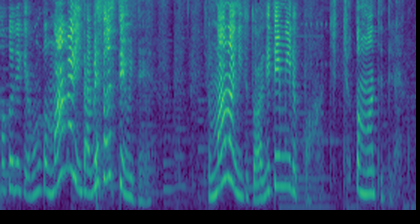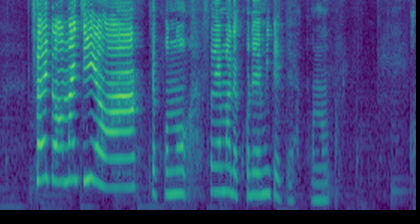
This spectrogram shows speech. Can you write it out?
感覚できる。ほんと、ママに食べさせてみて。ママにちょっとあげてみるか。ちょ、ちょっと待ってて。ちょいとお待ちよじゃあ、この、それまでこれ見てて。この、こ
